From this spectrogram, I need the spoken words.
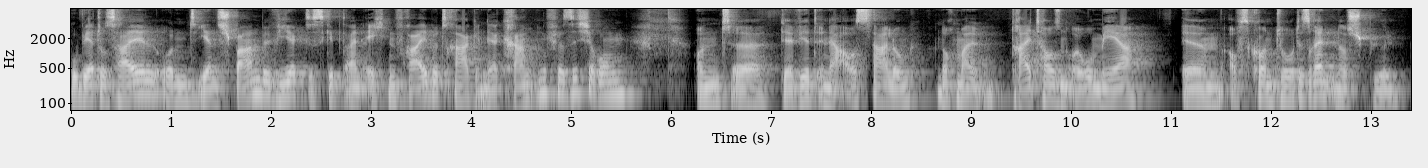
Hubertus Heil und Jens Spahn bewirkt. Es gibt einen echten Freibetrag in der Krankenversicherung und äh, der wird in der Auszahlung nochmal 3000 Euro mehr ähm, aufs Konto des Rentners spülen.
